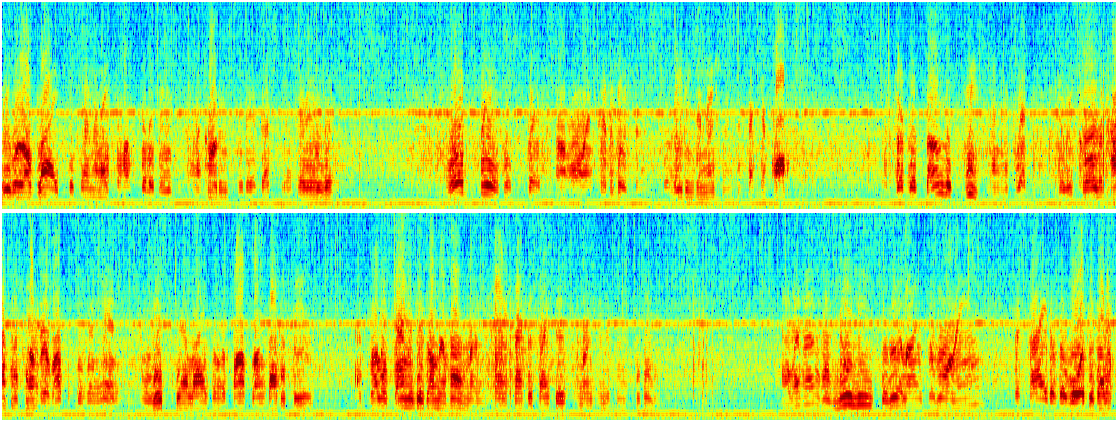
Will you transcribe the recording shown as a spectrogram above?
we were obliged to terminate the hostilities in accordance with the august imperial will. Words fail to express our awe and trepidation for leading the nation to such a pass. It gives us boundless grief and regret to recall the countless number of officers and men who risked their lives on the far-flung battlefield, as well as damages on their homeland and sacrifices among innocent civilians. However, with no means to realize the war aim, the tide of the war developed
